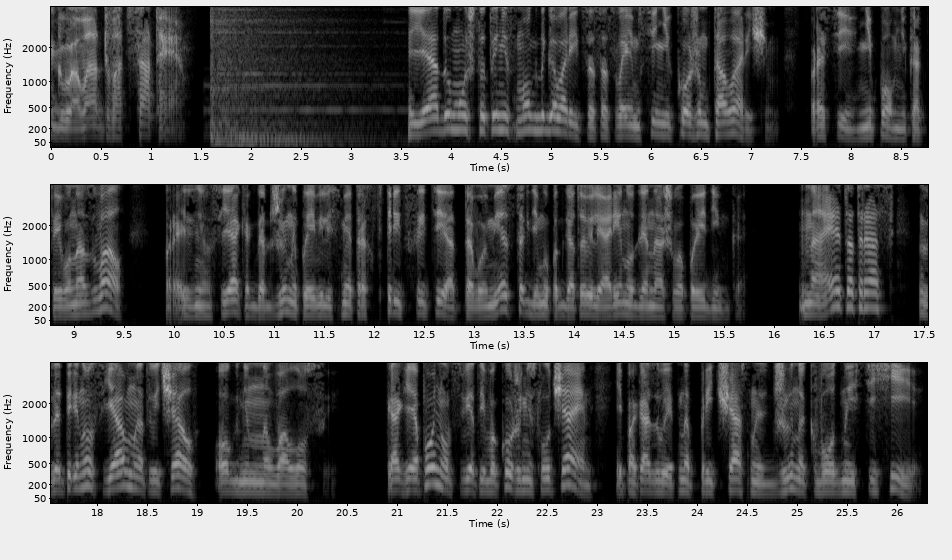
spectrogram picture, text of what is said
Глава двадцатая. Я думал, что ты не смог договориться со своим синекожим товарищем. Прости, не помню, как ты его назвал, произнес я, когда джины появились метрах в тридцати от того места, где мы подготовили арену для нашего поединка. На этот раз за перенос явно отвечал огненно-волосый. Как я понял, цвет его кожи не случайен и показывает на причастность джина к водной стихии.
